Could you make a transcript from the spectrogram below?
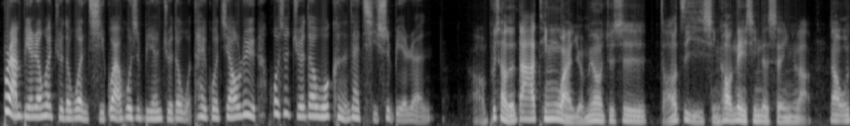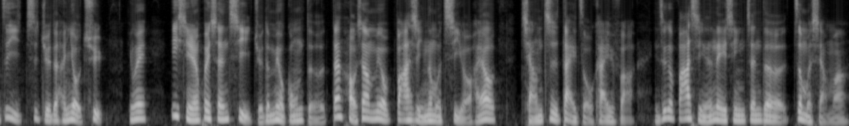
不然别人会觉得我很奇怪，或是别人觉得我太过焦虑，或是觉得我可能在歧视别人。好，不晓得大家听完有没有就是找到自己型号内心的声音啦？那我自己是觉得很有趣，因为一行人会生气，觉得没有功德，但好像没有八行那么气哦，还要强制带走开发。你这个八型人的内心真的这么想吗？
